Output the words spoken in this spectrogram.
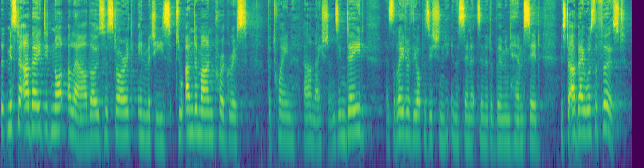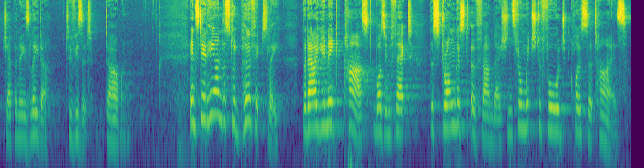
But Mr Abe did not allow those historic enmities to undermine progress between our nations. Indeed, as the Leader of the Opposition in the Senate, Senator Birmingham, said, Mr Abe was the first Japanese leader to visit Darwin. Instead, he understood perfectly that our unique past was in fact the strongest of foundations from which to forge closer ties.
